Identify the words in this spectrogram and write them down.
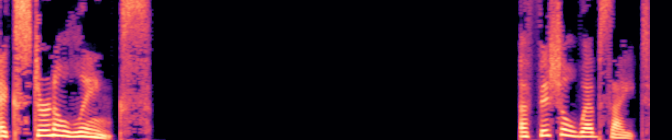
External links Official website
